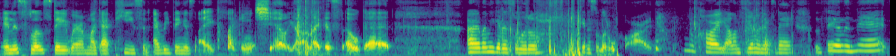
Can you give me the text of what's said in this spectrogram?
in this flow state where I'm like at peace and everything is like fucking chill, y'all. Like it's so good. All right, let me get us a little get us a little card. A little card, y'all. I'm feeling it today. I'm feeling it.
